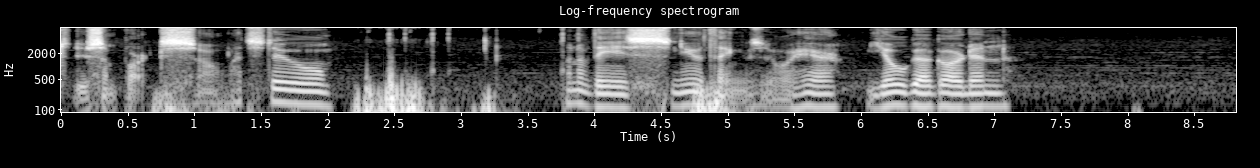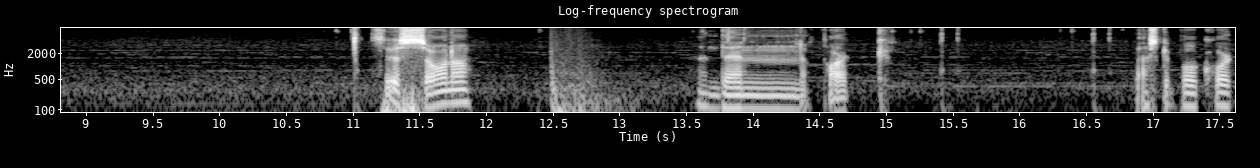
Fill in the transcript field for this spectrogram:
To do some parks, so let's do one of these new things over here. Yoga garden. Do a sauna. And then a park. Basketball court.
